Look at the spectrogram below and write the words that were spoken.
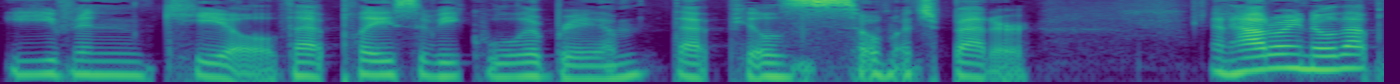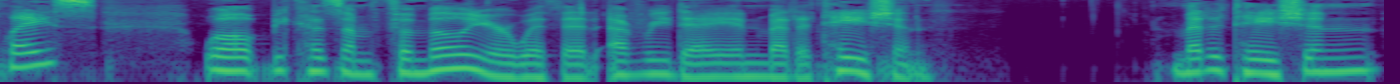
even keel, that place of equilibrium that feels so much better. And how do I know that place? Well, because I'm familiar with it every day in meditation. Meditation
